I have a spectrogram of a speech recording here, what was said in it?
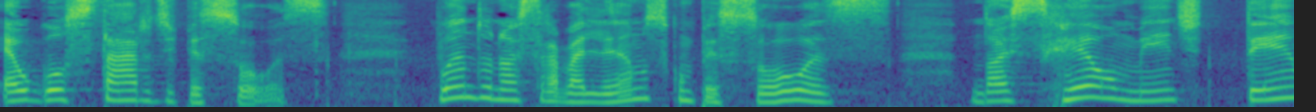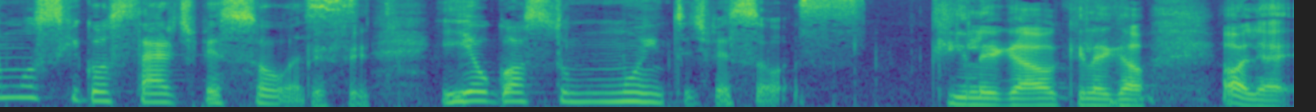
é o gostar de pessoas. Quando nós trabalhamos com pessoas, nós realmente temos que gostar de pessoas. Perfeito. E eu gosto muito de pessoas. Que legal, que legal. Olha,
